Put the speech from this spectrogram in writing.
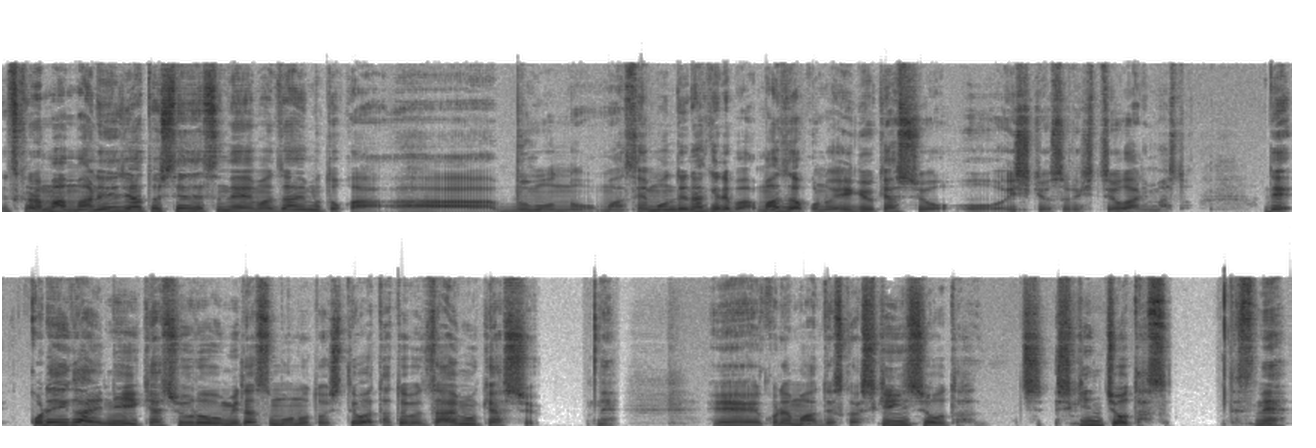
ですからまあマネージャーとしてですね、まあ、財務とかあ部門のまあ専門でなければまずはこの営業キャッシュを意識をする必要がありますと。でこれ以外にキャッシュフローを生み出すものとしては例えば財務キャッシュね、えー、これはまあですから資金調達資金調達ですね、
